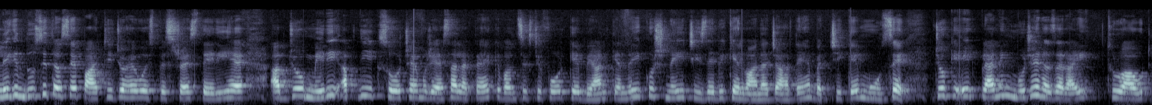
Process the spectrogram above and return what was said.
लेकिन दूसरी तरफ़ से पार्टी जो है वो इस पर स्ट्रेस दे रही है। अब जो मेरी अपनी एक सोच है, मुझे ऐसा लगता है कि वन के बयान के अंदर ही कुछ नई चीज़ें भी कहलवाना चाहते हैं बच्ची के मुँह से, जो कि एक प्लानिंग मुझे नज़र आई थ्रू आउट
